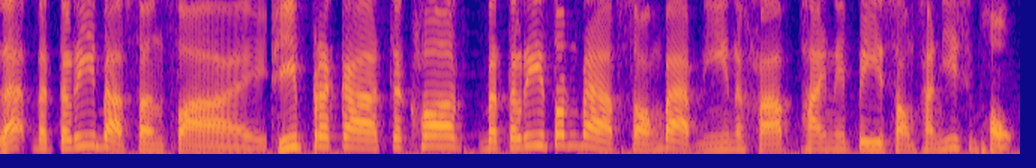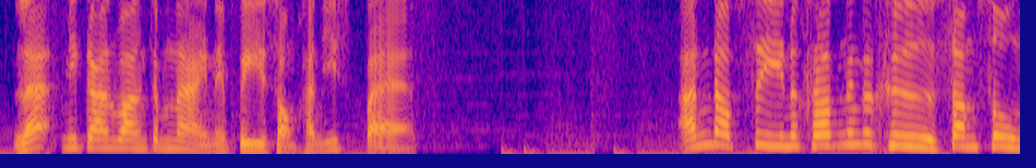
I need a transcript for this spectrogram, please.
และแบตเตอรี่แบบซันไฟที่ประกาศจะคลอดแบตเตอรี่ต้นแบบ 2 แบบนี้นะครับ ภายในปี 2026 และมีการวางจำหน่ายในปี 2028 อันดับ 4 นะครับ นั่นก็คือ Samsung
